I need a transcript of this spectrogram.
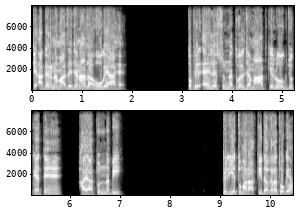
کہ اگر نماز جنازہ ہو گیا ہے، تو پھر اہل سنت وال جماعت کے لوگ جو کہتے ہیں، حیات النبی، پھر یہ تمہارا عقیدہ غلط ہو گیا؟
